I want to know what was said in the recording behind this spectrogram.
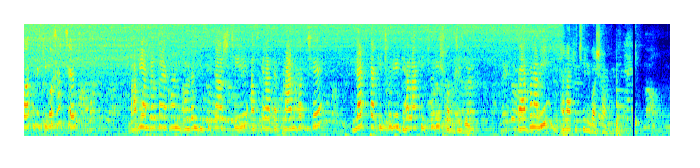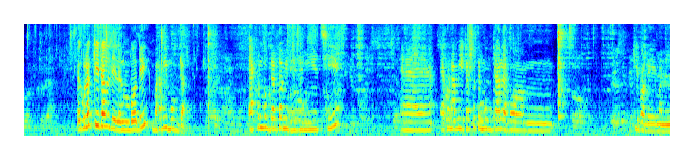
পাতিলে কি বসাচ্ছেন? ভাবি আমরা তো এখন গোল্ডেন বিচিতে আসছি। আজকে রাতের প্ল্যান হচ্ছে লেটকা খিচুড়ি ঢেলা খিচুড়ি সবজি দিয়ে। তো এখন আমি ঢেলা খিচুড়ি বসাবো। এগুলো কি ডাল দিলেন বদি? ভাবি মুগ ডাল। এখন মুগ ডালটা আমি ভেজে নিয়েছি। এখন আমি এটার সাথে মুগ ডাল এবং কি বলে মানে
